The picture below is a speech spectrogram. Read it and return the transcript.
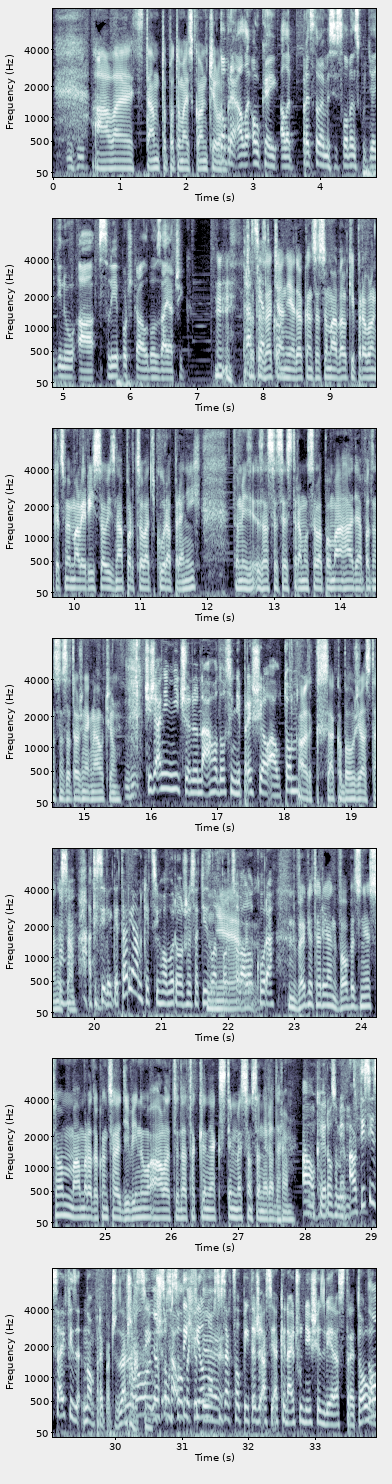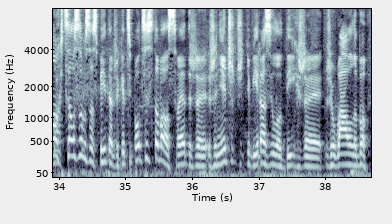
ale tam to potom aj skončilo. Dobre, ale OK, ale predstavujeme si slovenskú dedinu a sliepočka alebo zajačik. Toto Prasiatko. zatiaľ nie, dokonca som mal veľký problém, keď sme mali rísov ísť naporcovať kúra pre nich. To mi zase sestra musela pomáhať a potom som sa to už nejak naučil. Čiže ani nič náhodou si neprešiel autom? Ale tak ako bohužiaľ stane sa. A ty si vegetarián, keď si hovoril, že sa ti zle Nie, porcovalo kúra? Vegetarián vôbec nie som, mám rád dokonca aj divinu, ale teda také nejak s tým mesom sa nerad hrám. A ok, rozumiem. Ale ty si sci-fi, no prepač, začal No, si, ja už som sa o tých filmoch tie- si sa chcel pýtať, že asi aké najčudnejšie zviera stretol? No, lebo... chcel som sa spýtať, že keď si pocestoval svet, že, že niečo, čo ti vyrazilo dých, že, že wow, lebo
